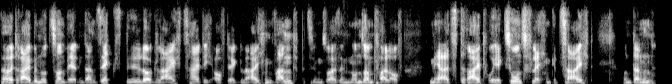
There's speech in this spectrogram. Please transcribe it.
bei drei Benutzern werden dann sechs Bilder gleichzeitig auf der gleichen Wand, beziehungsweise in unserem Fall auf mehr als drei Projektionsflächen gezeigt. Und dann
